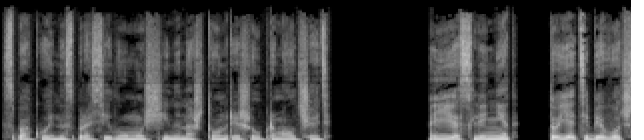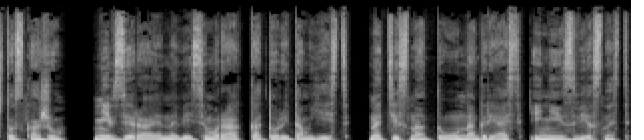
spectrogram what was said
Спокойно спросила у мужчины, на что он решил промолчать. «Если нет, то я тебе вот что скажу. Невзирая на весь мрак, который там есть, на тесноту, на грязь и неизвестность,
